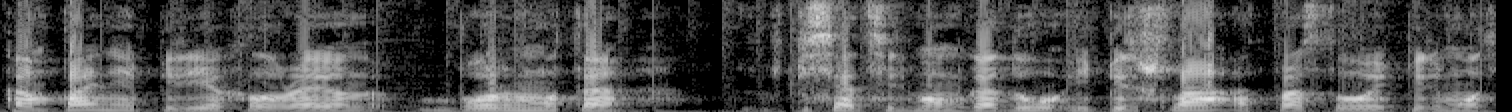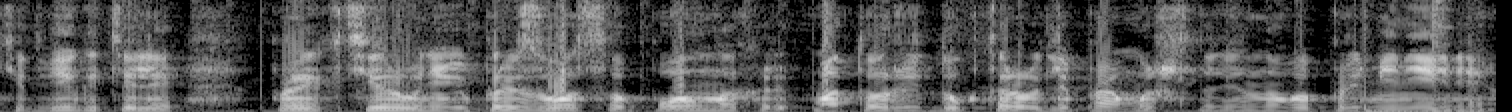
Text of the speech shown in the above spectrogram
Компания переехала в район Борнмута в 1957 году и перешла от простой перемотки двигателей к проектированию и производству полных мотор-редукторов для промышленного применения.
